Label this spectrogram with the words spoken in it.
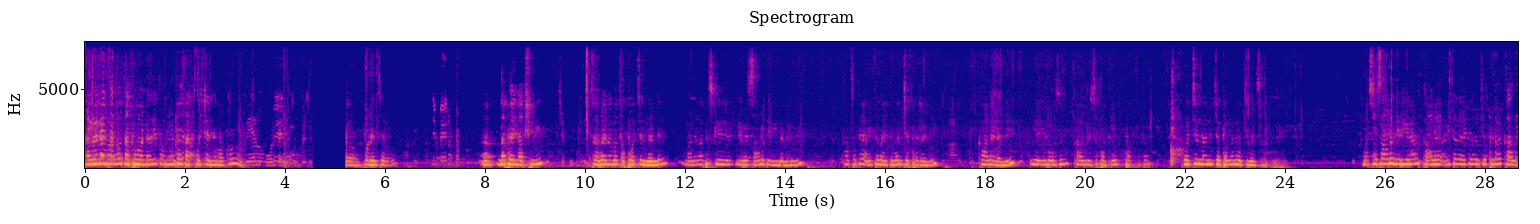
అరవై నెంబర్లో తప్పు పడ్డది తొమ్మిది గంటలు తక్కువ వచ్చింది మాకు పొడించారు నా పేరు లక్ష్మి. సర్వే నెంబర్ తప్పు వచ్చిందండి మండల ఆఫీస్కి ఇరవై సార్లు తిరిగినానండి కాకపోతే అవుతుంది అవుతుంది అని చెప్పారండి. కాలేదండి. ఈ- ఈరోజు కాంగ్రెస్ పత్రిక పత్రిక వచ్చిందని చెప్పగానే వచ్చినాను సార్. మస్తు తిరిగినా కాలే అవుతుంది అవుతుంది అని చెప్పినా కాలే.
